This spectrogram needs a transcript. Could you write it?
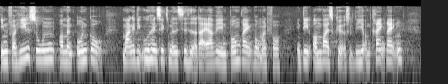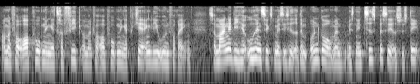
inden for hele zonen, og man undgår mange af de uhensigtsmæssigheder, der er ved en bomring, hvor man får en del omvejskørsel lige omkring ringen, og man får ophobning af trafik, og man får ophobning af parkering lige uden for ringen. Så mange af de her uhensigtsmæssigheder, dem undgår man med sådan et tidsbaseret system,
